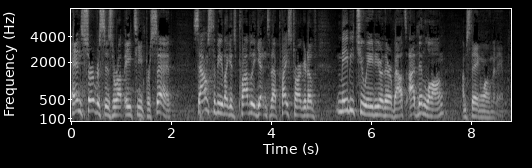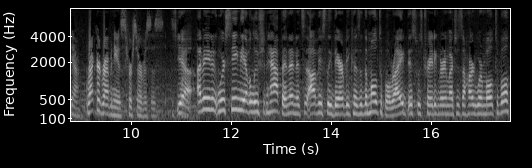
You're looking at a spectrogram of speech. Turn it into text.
and services are up 18 percent. Sounds to me like it's probably getting to that price target of maybe 280 or thereabouts. I've been long. I'm staying along the name. Yeah, record revenues for services. Yeah, I mean, we're seeing the evolution happen, and it's obviously there because of the multiple, right? This was trading very much as a hardware multiple.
